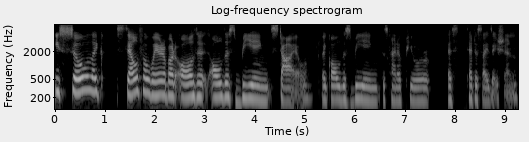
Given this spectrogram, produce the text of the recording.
is so like self-aware about all the all this being style like all this being this kind of pure aestheticization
